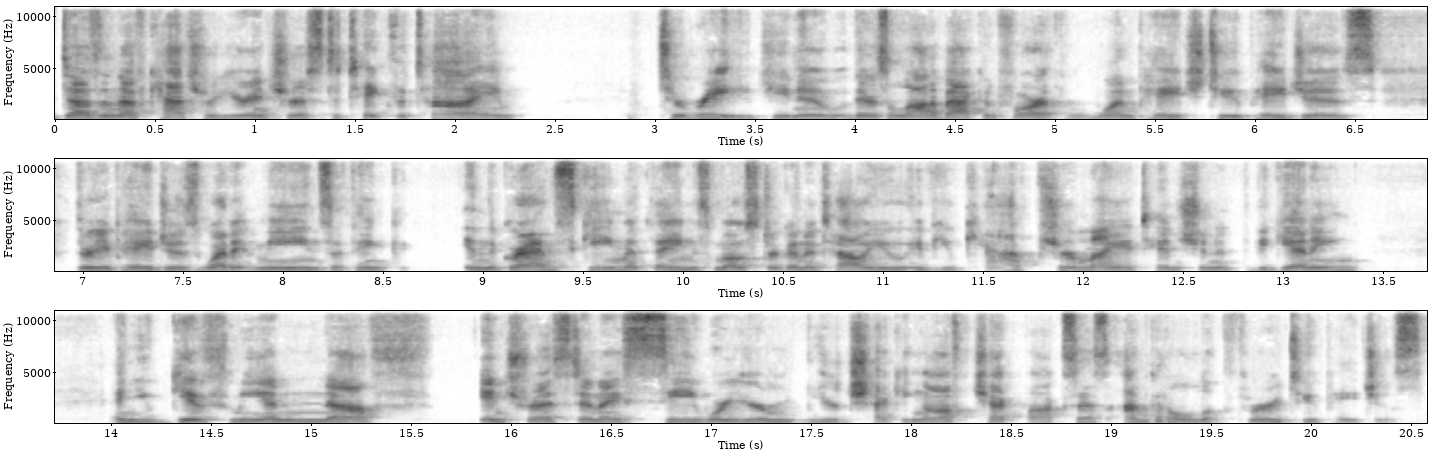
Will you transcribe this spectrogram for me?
does enough capture your interest to take the time to read. You know, there's a lot of back and forth one page, two pages, three pages, what it means. I think in the grand scheme of things, most are going to tell you if you capture my attention at the beginning and you give me enough interest and I see where you're you're checking off check boxes, I'm going to look through two pages.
